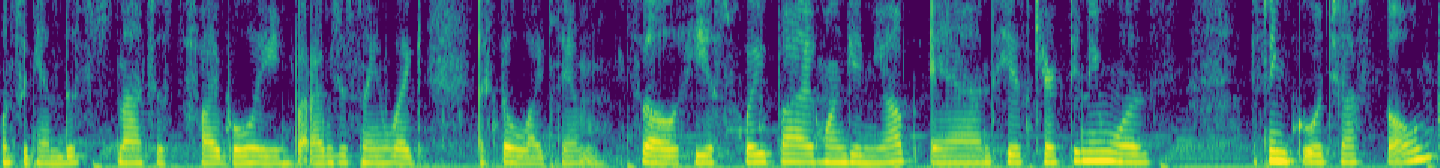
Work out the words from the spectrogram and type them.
Once again, this does not justify bullying, but I'm just saying, like, I still liked him. So he is played by Hwang In-yup, and his character name was, I think, Go Ja Song.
